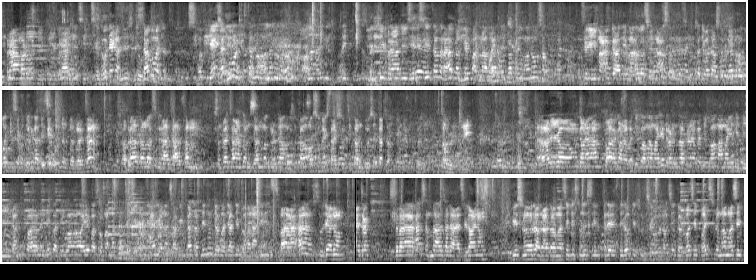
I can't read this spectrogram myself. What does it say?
ब्राह्मणो श्री महाकाली महालक्ष्मी महादेवता सर्वे भगवती श्री दुर्गा प्रवर्तन अपराध लक्ष्मी राधार्थम संरक्षणार्थम जन्म कृतम सुतम अशुभेष्टा सूचितम दूषित हरि ओम गणहान्त्वा गणपति वामामहे प्रणन्द गणपति वामामहे विधि तत्तेन जगजाति भवनानि स्वाहा सुजनम स्वाहा सम्भा सदा शिवानम विष्णु रमासे विष्णु शिवत्रे तेरो विष्णु शिवरसे गर्भसे वैष्णवमासे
